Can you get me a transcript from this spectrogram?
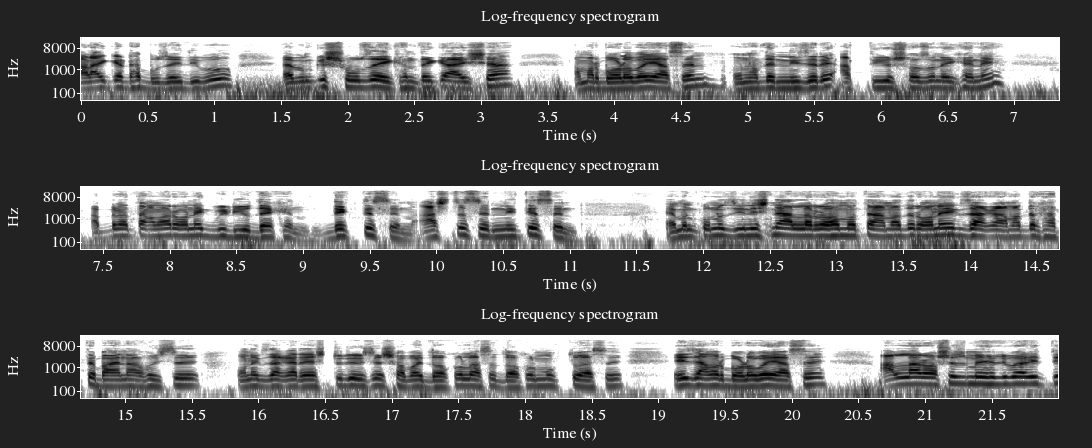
আড়াই কাঠা বুঝাই দিব এবং কি সোজা এখান থেকে আইসা আমার বড় ভাই আছেন। ওনাদের নিজেরে আত্মীয় স্বজন এখানে। আপনারা তো আমার অনেক ভিডিও দেখেন, দেখতেছেন, আসতেছেন, নিতেছেন। এমন কোনো জিনিস নেই, আল্লাহর রহমতে আমাদের অনেক জায়গা আমাদের হাতে বায়না হয়েছে অনেক জায়গায় রেস্টুরি হয়েছে সবাই দখল আছে দখল মুক্ত আছে। এই যে আমার বড় ভাই আছে, আল্লাহর অশেষ মেহরবাড়িতে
